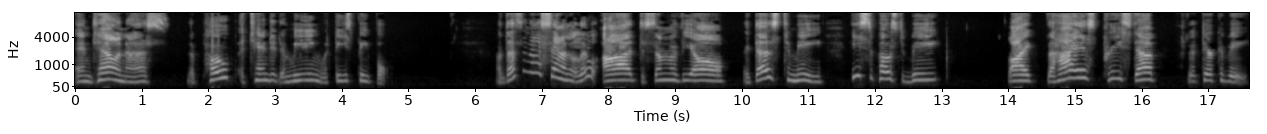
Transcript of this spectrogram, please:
and telling us the Pope attended a meeting with these people. Now, doesn't that sound a little odd to some of y'all? It does to me. He's supposed to be like the highest priest up that there could be.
